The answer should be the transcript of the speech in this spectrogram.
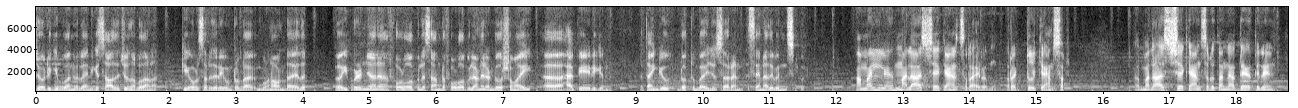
ജോലിക്ക് പോകാനും എല്ലാം എനിക്ക് സാധിച്ചു എന്നുള്ളതാണ് കീ ഹോൾ സർജറി കൊണ്ടുള്ള ഗുണം ഉണ്ടായത് ഇപ്പോഴും ഞാൻ ഫോളോ അപ്പിലെ സാറിന്റെ ഫോളോ അപ്പിലാണ് രണ്ട് വർഷമായി ഹാപ്പി ആയിരിക്കുന്നു. Thank you doctor Baiju sir and സേനാധിപൻ അമലിന് മലാശയ ക്യാൻസർ ആയിരുന്നു റെക്ടൽ ക്യാൻസർ മലാശയ ക്യാൻസർ തന്നെ അദ്ദേഹത്തിന്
